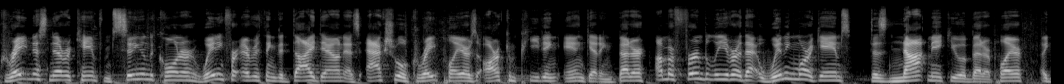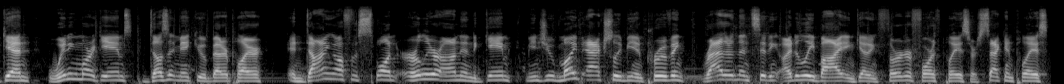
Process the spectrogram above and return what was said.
Greatness never came from sitting in the corner, waiting for everything to die down as actual great players are competing and getting better. I'm a firm believer that winning more games does not make you a better player. Again, winning more games doesn't make you a better player and dying off of spawn earlier on in the game means you might actually be improving rather than sitting idly by and getting third or fourth place or second place.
